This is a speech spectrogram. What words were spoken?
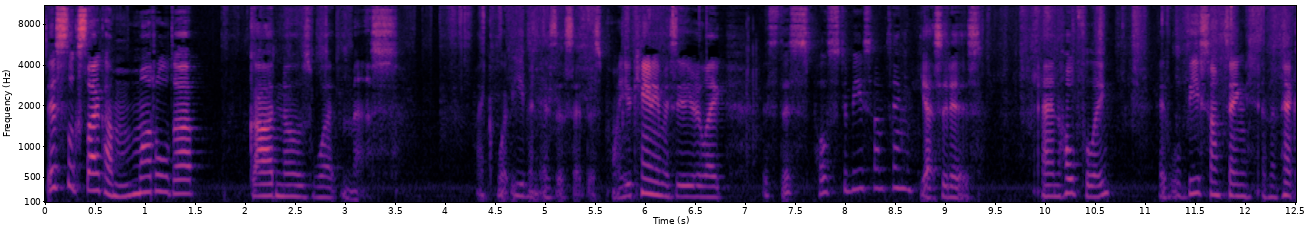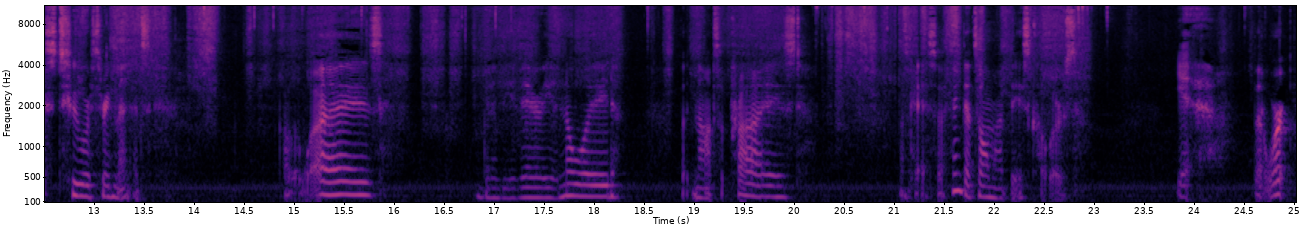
This looks like a muddled up, God knows what mess. Like, what even is this at this point? You can't even see. You're like, is this supposed to be something? Yes, it is. And hopefully, it will be something in the next two or three minutes. Otherwise, I'm going to be very annoyed, but not surprised. Okay, so I think that's all my base colors. Yeah, that'll work.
